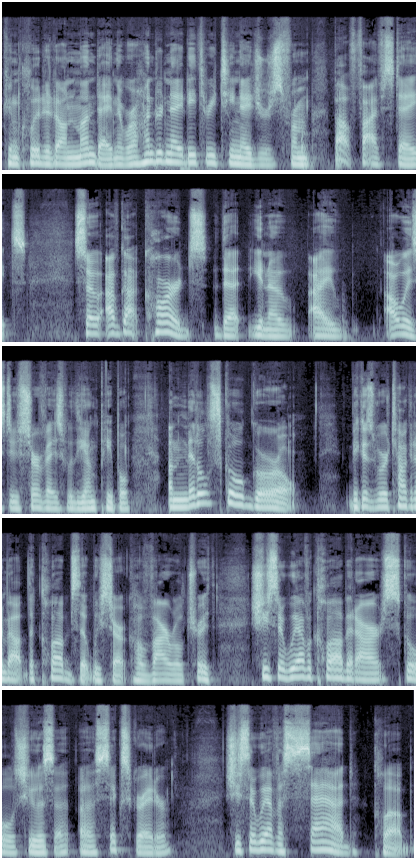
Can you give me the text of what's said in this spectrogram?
concluded on Monday, and there were 183 teenagers from about five states. So I've got cards that you know I always do surveys with young people. A middle school girl because we were talking about the clubs that we start called Viral Truth. She said, We have a club at our school. She was a, a sixth grader. She said, We have a SAD club.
